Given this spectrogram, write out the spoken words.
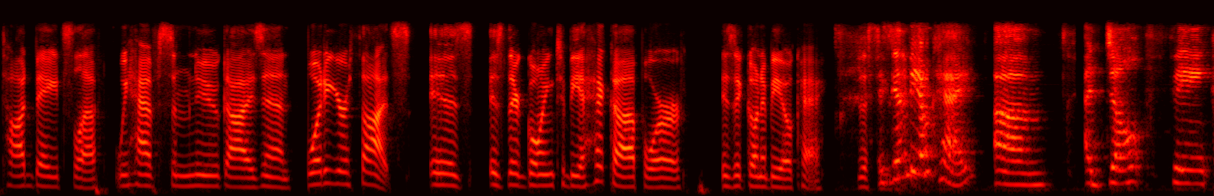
Todd Bates left. We have some new guys in. What are your thoughts? Is is there going to be a hiccup or is it going to be okay? This season? It's going to be okay. Um, I don't think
